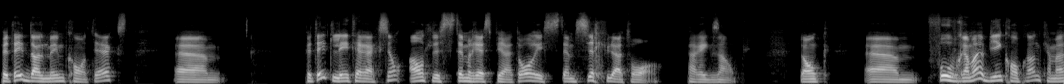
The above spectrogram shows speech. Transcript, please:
peut-être dans le même contexte, euh, peut-être l'interaction entre le système respiratoire et le système circulatoire, par exemple. Donc, il euh, faut vraiment bien comprendre comment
